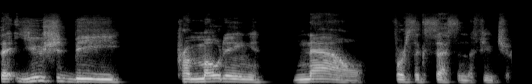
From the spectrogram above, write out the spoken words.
that you should be promoting now for success in the future.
